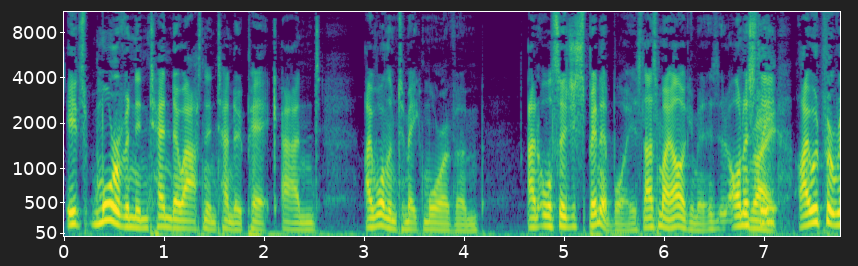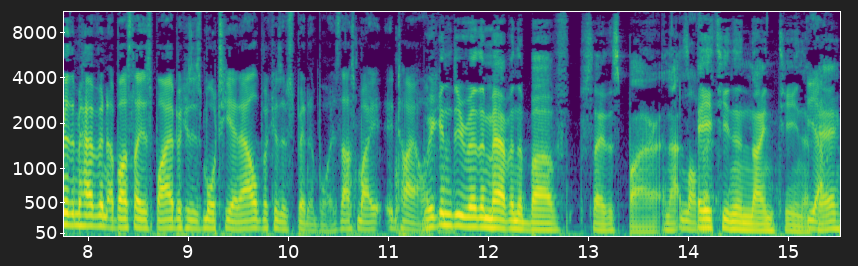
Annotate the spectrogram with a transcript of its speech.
it's more of a Nintendo ass Nintendo pick, and I want them to make more of them. And also just Spin It Boys. That's my argument. Is- Honestly, Right. I would put Rhythm Heaven above Slay the Spire because it's more TNL because of Spin It Boys. That's my entire argument. we can do Rhythm Heaven above Slay the Spire, and that's Love it. 18 and 19, okay? Yeah,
